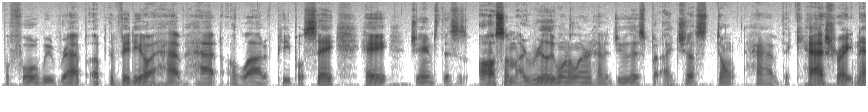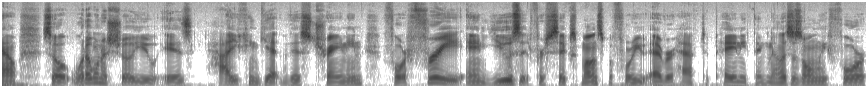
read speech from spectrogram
before we wrap up the video, I have had a lot of people say, hey, James, this is awesome. I really want to learn how to do this, but I just don't have the cash right now. So what I want to show you is how you can get this training for free and use it for six months before you ever have to pay anything. Now, this is only for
